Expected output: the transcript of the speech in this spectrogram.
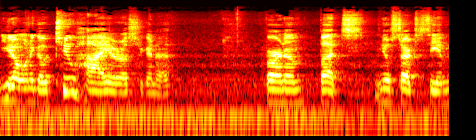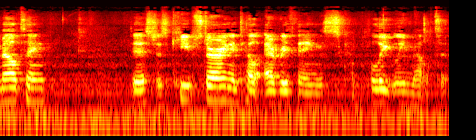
You don't want to go too high or else you're going to burn them, but you'll start to see them melting. This just keep stirring until everything's completely melted.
